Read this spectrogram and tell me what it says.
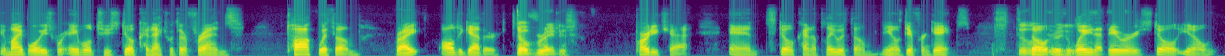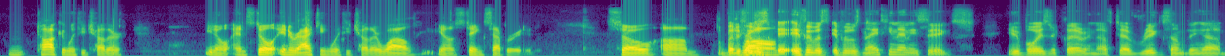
My boys were able to still connect with their friends, talk with them, right? All together, Overrated. party chat, and still kind of play with them, you know, different games. Still so it was a way that they were still, you know, talking with each other, you know, and still interacting with each other while, you know, staying separated. So, um, but if wrong. it was if it was if it was 1996, your boys are clever enough to have rigged something up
